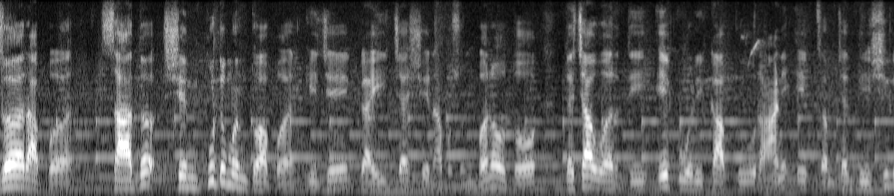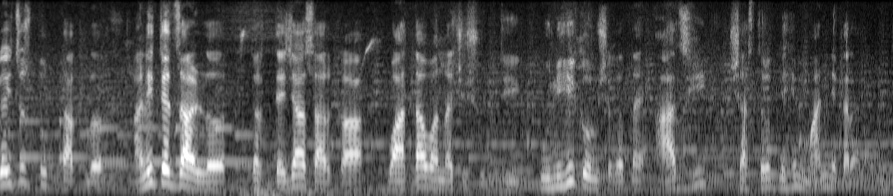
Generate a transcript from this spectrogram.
जर आपण साधं शेणकूट म्हणतो आपण की जे गाईच्या शेणापासून बनवतो त्याच्यावरती एक वडी कापूर आणि एक चमचा देशी गाईचंच तूप टाकलं आणि ते जाळलं तर त्याच्यासारखा वातावरणाची शुद्धी कुणीही करू शकत नाही. आजही शास्त्रज्ञ हे मान्य करायला लागले.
